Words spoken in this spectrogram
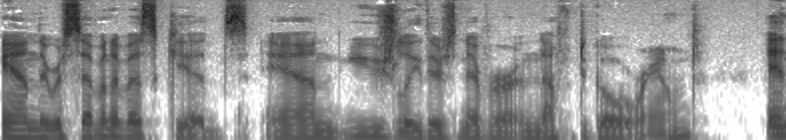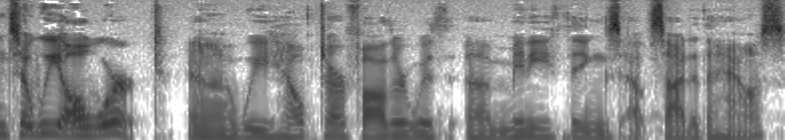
And there were seven of us kids, and usually there's never enough to go around. And so we all worked. Uh, we helped our father with uh, many things outside of the house.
